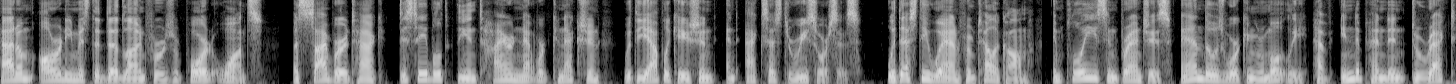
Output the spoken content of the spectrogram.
Adam already missed the deadline for his report once. A cyber attack disabled the entire network connection with the application and access to resources. With SD WAN from Telekom, employees in branches and those working remotely have independent, direct,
